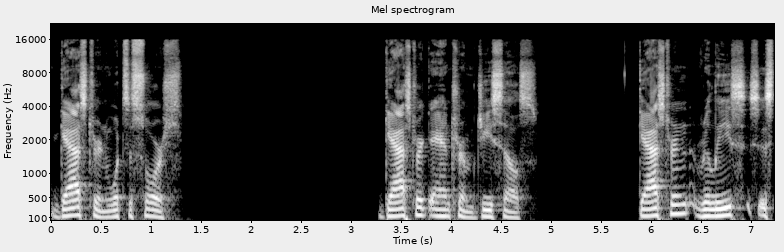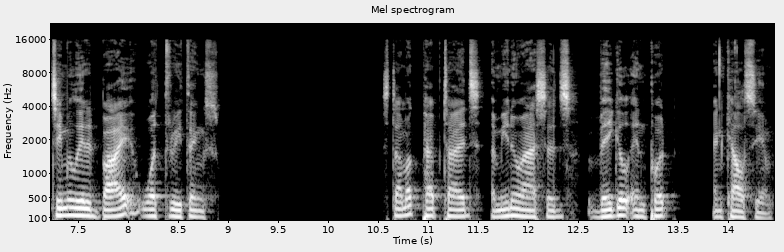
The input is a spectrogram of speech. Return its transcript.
Gastrin, what's the source? Gastric antrum, G cells. Gastrin release is stimulated by what three things? Stomach peptides, amino acids, vagal input, and calcium.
